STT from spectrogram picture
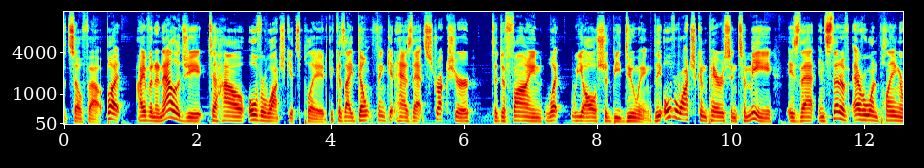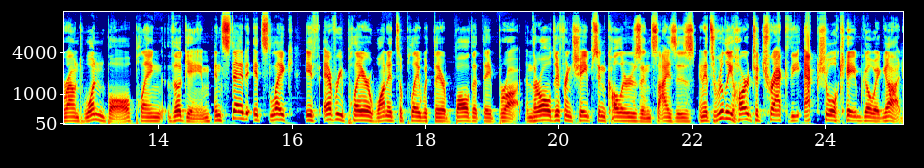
itself out. But I have an analogy to how Overwatch gets played because I don't think it has that structure to define what we all should be doing. The Overwatch comparison to me is that instead of everyone playing around one ball, playing the game, instead it's like if every player wanted to play with their ball that they brought. And they're all different shapes and colors and sizes, and it's really hard to track the actual game going on.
